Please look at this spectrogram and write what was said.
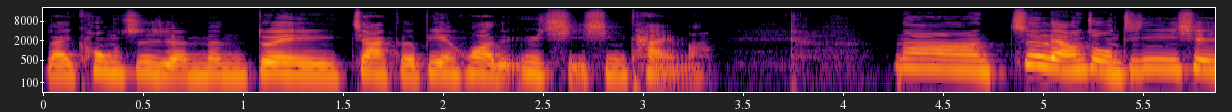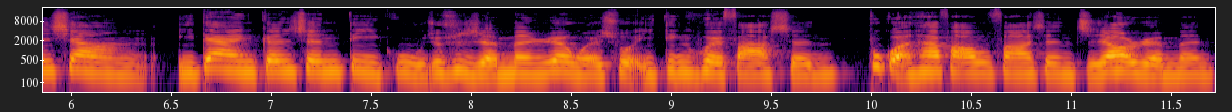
来控制人们对价格变化的预期心态嘛。那这两种经济现象一旦根深蒂固，就是人们认为说一定会发生，不管它发不发生，只要人们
